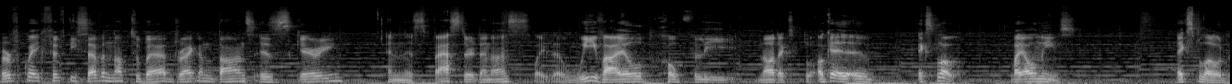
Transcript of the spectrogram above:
Earthquake 57, not too bad. Dragon Dance is scary. And is faster than us. Like the Weavile, hopefully not explode. Okay, uh, explode, by all means. Explode.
